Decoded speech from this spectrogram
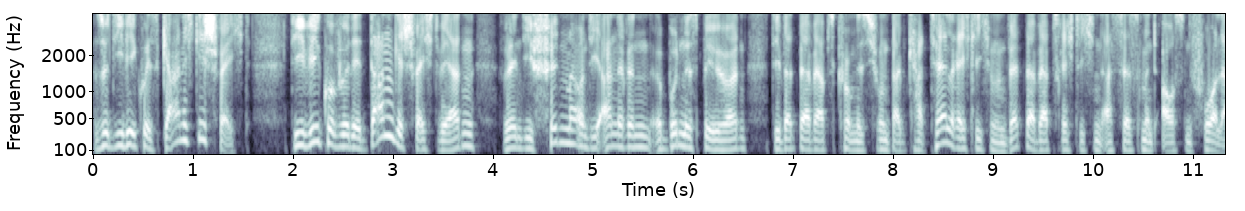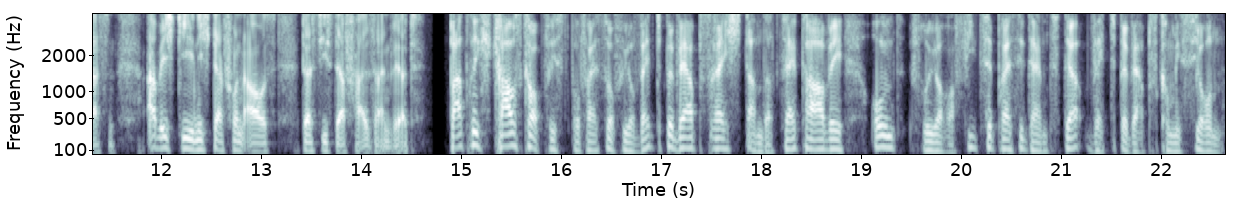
Also die WECO ist gar nicht geschwächt. Die WECO würde dann geschwächt werden, wenn die FINMA und die anderen Bundesbehörden die Wettbewerbskommission beim kartellrechtlichen und wettbewerbsrechtlichen Assessment außen vor lassen. Aber ich gehe nicht davon aus, dass dies der Fall sein wird. Patrick Krauskopf ist Professor für Wettbewerbsrecht an der ZHW und früherer Vizepräsident der Wettbewerbskommission.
